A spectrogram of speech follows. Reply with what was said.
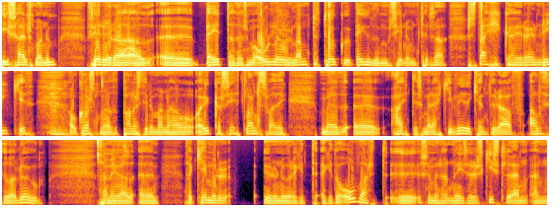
Ísælsmannum fyrir að uh, beita þessum ólögu landtöku beigðum sínum til að stækka í raun ríkið mm. á kostnað palestínumanna og auka sitt landsvæði með uh, hætti sem er ekki viðkendur af alþjóða lögum þannig að það kemur í raun og veru ekkert á óvart uh, sem er hérna í þessari skýslu en, en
